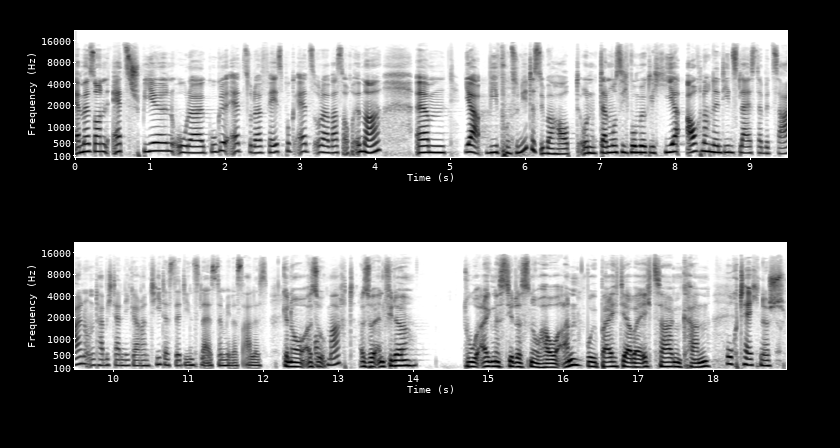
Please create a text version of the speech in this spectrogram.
Amazon Ads spielen oder Google Ads oder Facebook Ads oder was auch immer. Ähm, ja, wie funktioniert das überhaupt? Und dann muss ich womöglich hier auch noch einen Dienstleister bezahlen und habe ich dann die Garantie, dass der Dienstleister mir das alles genau, also, macht. Also entweder du eignest dir das Know-how an, wobei ich dir aber echt sagen kann. Hochtechnisch,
